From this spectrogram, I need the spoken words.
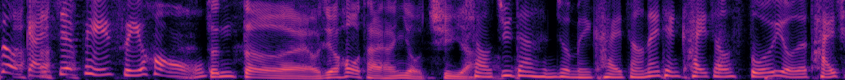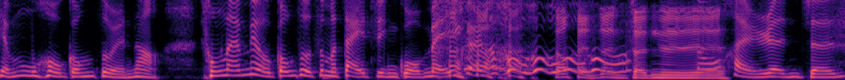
作？感谢 PC Home。真的哎，我觉得后台很有趣啊。小巨蛋很久没开张，那天开张，所有的台前幕后工作人员，从来没有工作这么带劲过，每一个人都，都很认真，是是，都很认真。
